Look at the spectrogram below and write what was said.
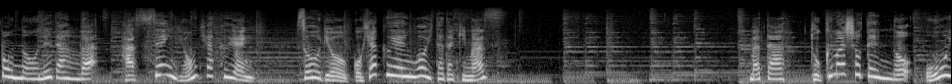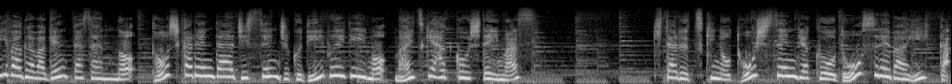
本のお値段は8400円。送料500円をいただきます。また徳間書店の大岩川源太さんの投資カレンダー実践塾 DVD も毎月発行しています。来る月の投資戦略をどうすればいいか。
